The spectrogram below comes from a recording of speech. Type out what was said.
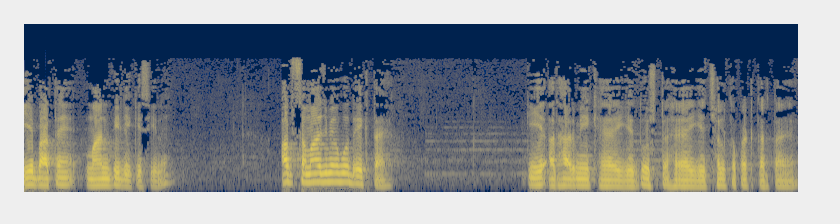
ये बातें मान भी ली किसी ने अब समाज में वो देखता है कि ये अधार्मिक है, ये दुष्ट है, ये छल कपट करता है।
